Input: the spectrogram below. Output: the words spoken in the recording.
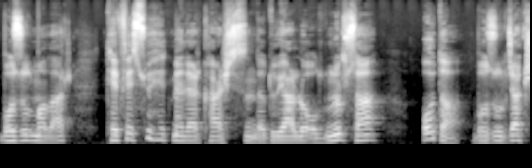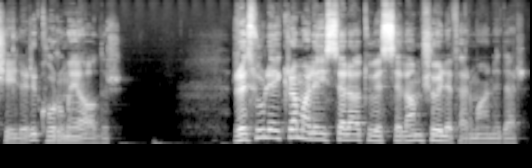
Bozulmalar, tefessüh etmeler karşısında duyarlı olunursa o da bozulacak şeyleri korumaya alır. Resul-i Ekrem aleyhissalatu vesselam şöyle ferman eder.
